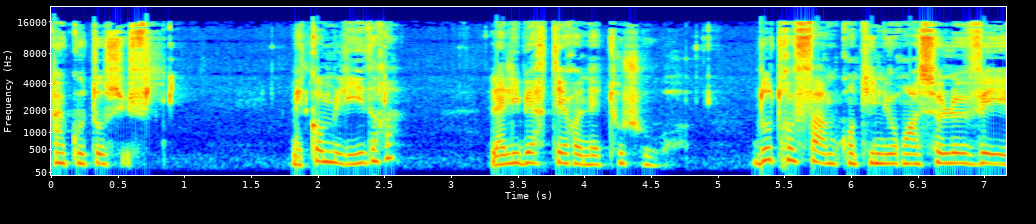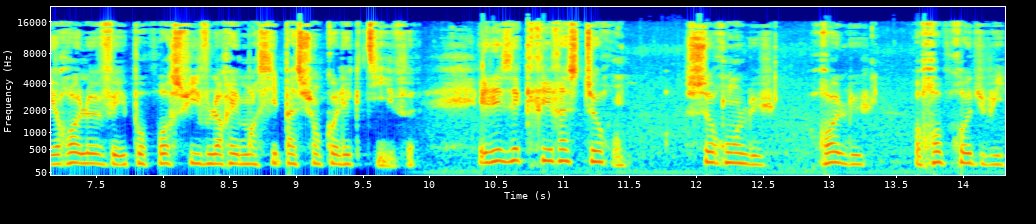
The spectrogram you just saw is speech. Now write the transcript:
un couteau suffit. Mais comme l'hydre, la liberté renaît toujours. D'autres femmes continueront à se lever et relever pour poursuivre leur émancipation collective, et les écrits resteront, seront lus, relus, reproduits,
